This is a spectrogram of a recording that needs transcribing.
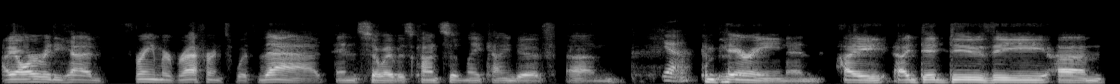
I already had frame of reference with that, and so I was constantly kind of um, yeah comparing. And I I did do the um,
